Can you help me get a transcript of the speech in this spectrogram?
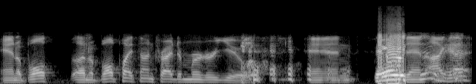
and a ball and a ball python tried to murder you, and then true, I man. got.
